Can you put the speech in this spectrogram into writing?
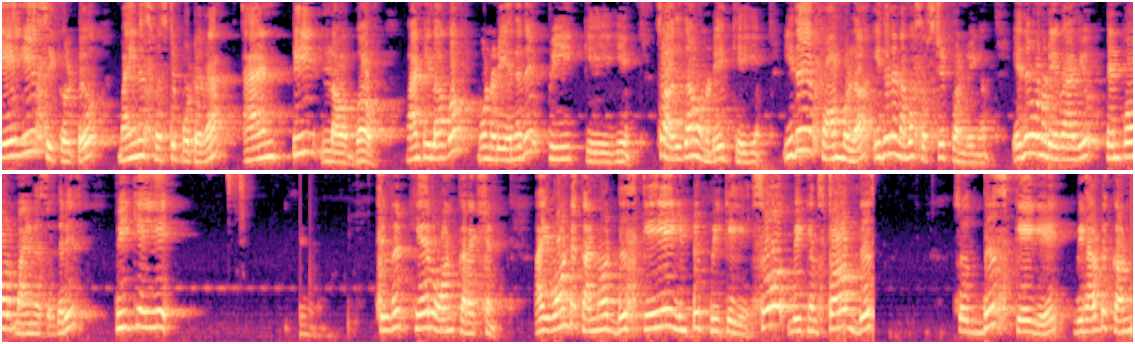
Ka is equal to minus first போட்டுறேன் ஆன்டி லாக் ஆஃப் ஆன்டிலாகும் உன்னுடைய என்னது பிகேஏ ஸோ அதுதான் உன்னுடைய கேஏ இது ஃபார்முலா இதில் நம்ம சப்ஸ்டியூட் பண்ணுறீங்க எது உன்னுடைய value ten power minus that is pKa children here one correction I want to convert this Ka into pKa so we can stop this so this Ka we have to con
